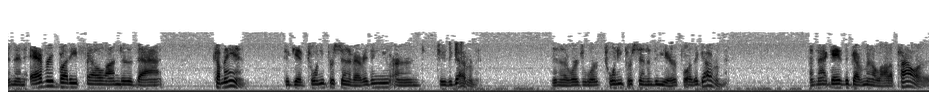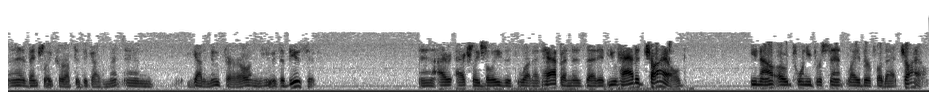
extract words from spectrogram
And then everybody fell under that command to give 20% of everything you earned to the government. In other words, work 20% of the year for the government. And that gave the government a lot of power, and it eventually corrupted the government, and got a new pharaoh, and he was abusive. And I actually believe that what had happened is that if you had a child, you now owed 20% labor for that child.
